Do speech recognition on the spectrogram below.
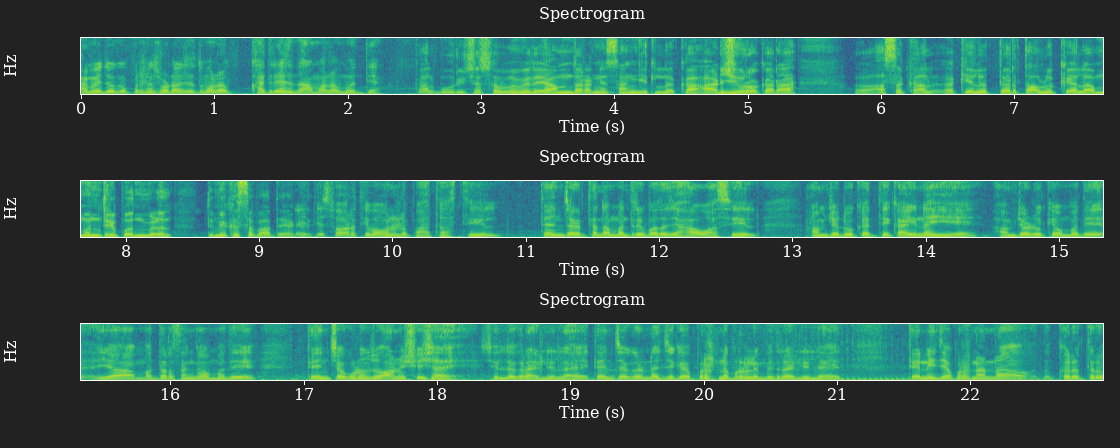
आम्ही दोघं प्रश्न सोडवण्याचं तुम्हाला खात्री असेल तर आम्हाला मत द्या. काल बोरीच्या सभेमध्ये आमदारांनी सांगितलं का आठ झिरो करा. असं काल केलं तर तालुक्याला मंत्रिपद मिळेल. तुम्ही कसं पाहता ते स्वार्थी भावनेला पाहत असतील. त्यांच्याकडे त्यांना मंत्रिपदाचे हाव असेल आमच्या डोक्यात ते काही नाही आहे आमच्या डोक्यामध्ये या मतदारसंघामध्ये त्यांच्याकडून जो अनुशेष आहे शिल्लक राहिलेला आहे त्यांच्याकडनं जे काही प्रश्न प्रलंबित राहिलेले आहेत त्यांनी ज्या प्रश्नांना खरं तर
